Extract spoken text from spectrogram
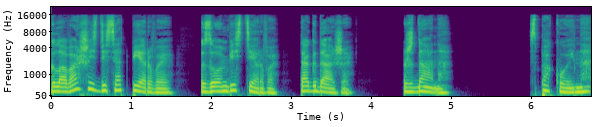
Глава 61. Зомби-стерва. Тогда же. Ждана. «Спокойно»,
